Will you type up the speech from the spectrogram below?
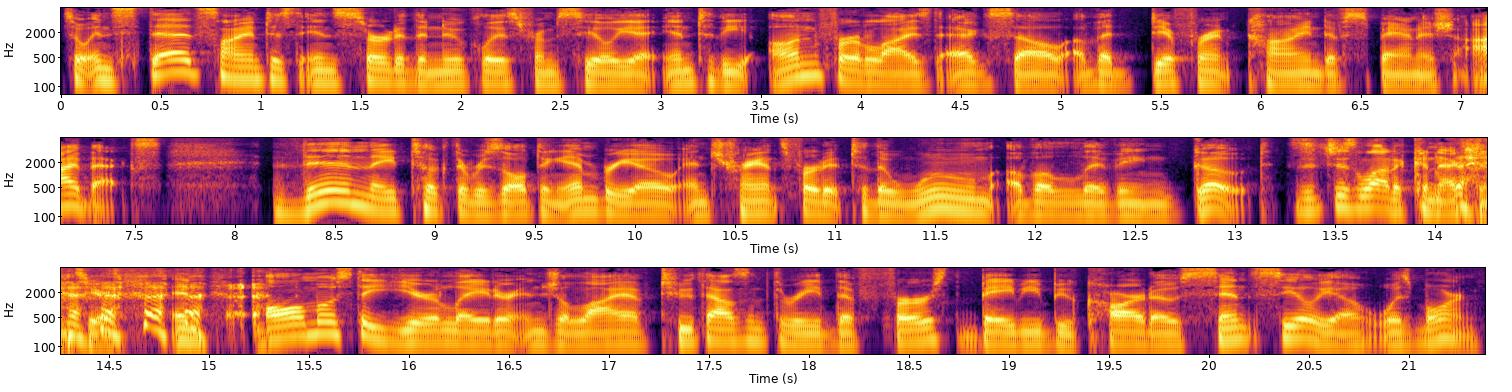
So instead, scientists inserted the nucleus from Celia into the unfertilized egg cell of a different kind of Spanish ibex. Then they took the resulting embryo and transferred it to the womb of a living goat. It's just a lot of connections here. and almost a year later, in July of 2003, the first baby Bucardo since Celia was born.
